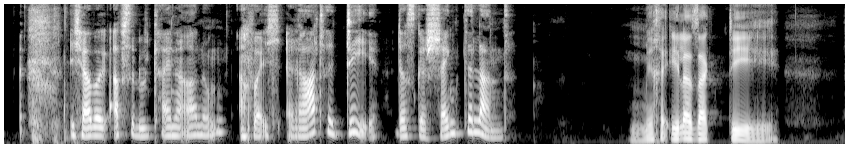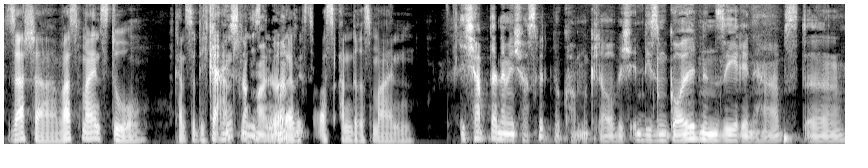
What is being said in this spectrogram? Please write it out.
ich habe absolut keine Ahnung, aber ich rate D, das geschenkte Land. Michaela sagt D. Sascha, was meinst du? Kannst du dich da Kann noch anschließen oder willst du was anderes meinen? Ich habe da nämlich was mitbekommen, glaube ich, in diesem goldenen Serienherbst. Äh,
